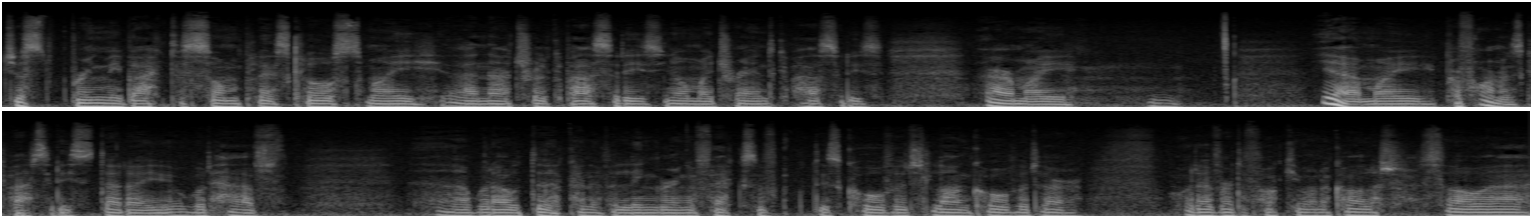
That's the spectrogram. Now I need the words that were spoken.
just bring me back to some place close to my uh, natural capacities. You know, my trained capacities are my yeah my performance capacities that I would have uh, without the kind of lingering effects of this COVID, long COVID, or whatever the fuck you want to call it. So, uh,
